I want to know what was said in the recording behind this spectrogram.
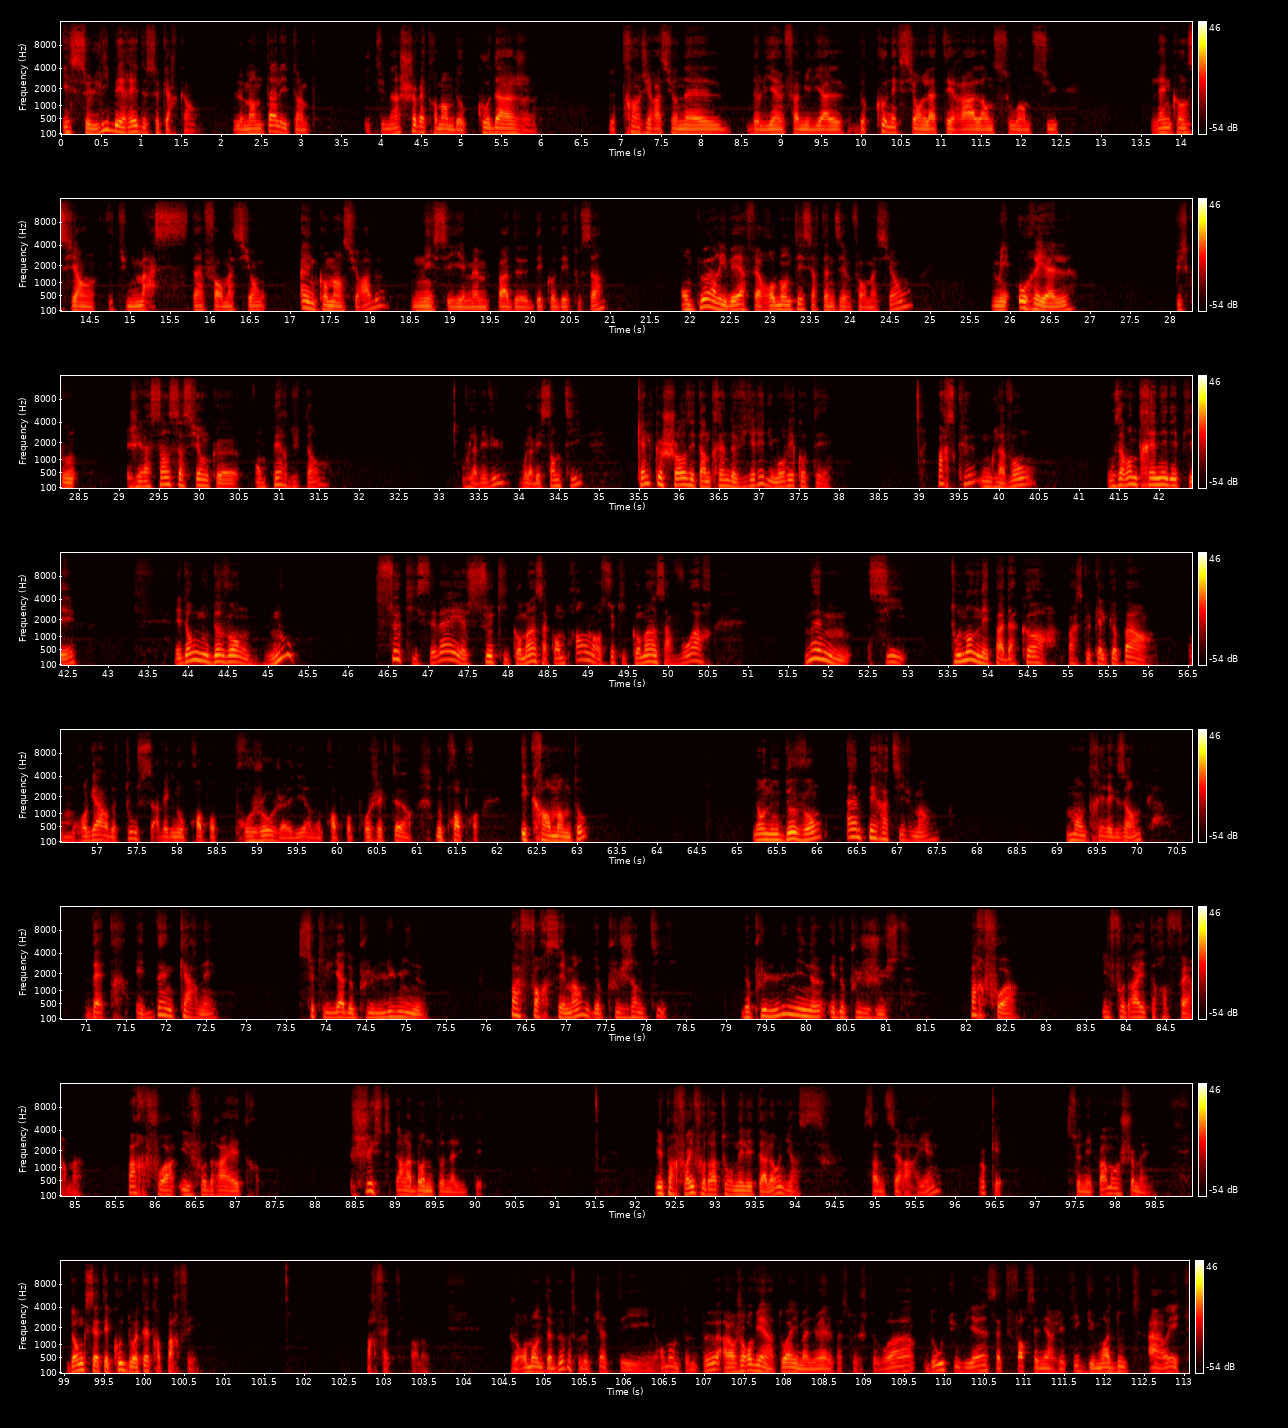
et se libérer de ce carcan? Le mental est un, est un enchevêtrement de codage, de transgérationnel, de liens familial, de connexion latérale en dessous, en dessus. L'inconscient est une masse d'informations incommensurables N'essayez même pas de décoder tout ça. On peut arriver à faire remonter certaines informations, mais au réel, puisque j'ai la sensation que on perd du temps. Vous l'avez vu, vous l'avez senti, quelque chose est en train de virer du mauvais côté. Parce que nous l'avons, nous avons traîné des pieds. Et donc nous devons, nous, ceux qui s'éveillent, ceux qui commencent à comprendre, ceux qui commencent à voir, même si tout le monde n'est pas d'accord, parce que quelque part, on regarde tous avec nos propres projets, j'allais dire, nos propres projecteurs, nos propres écrans mentaux, nous devons impérativement montrer l'exemple d'être et d'incarner ce qu'il y a de plus lumineux, pas forcément de plus gentil, de plus lumineux et de plus juste. Parfois, il faudra être ferme. Parfois, il faudra être juste dans la bonne tonalité. Et parfois, il faudra tourner les talons et dire ça ne sert à rien. Ok, ce n'est pas mon chemin. Donc cette écoute doit être parfaite. Parfaite, pardon je remonte un peu parce que le chat il remonte un peu. Alors je reviens à toi Emmanuel parce que je te vois. D'où tu viens cette force énergétique du mois d'août? Ah oui.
